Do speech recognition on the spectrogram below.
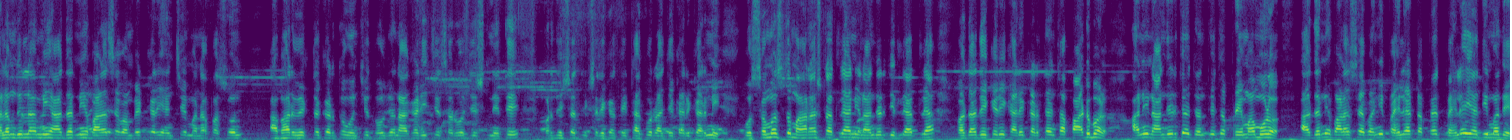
अलहमदुल्ला मी आदरणीय बाळासाहेब आंबेडकर यांचे मनापासून आभार व्यक्त करतो. वंचित बहुजन आघाडीचे सर्व ज्येष्ठ नेते प्रदेशाध्यक्ष रेखाताई ठाकूर राज्य कार्यकारिणी व समस्त महाराष्ट्रातल्या आणि नांदेड जिल्ह्यातल्या पदाधिकारी कार्यकर्त्यांचा पाठबळ आणि नांदेडच्या जनतेच्या प्रेमामुळं आदरणीय बाळासाहेबांनी पहिल्या टप्प्यात पहिल्या यादीमध्ये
